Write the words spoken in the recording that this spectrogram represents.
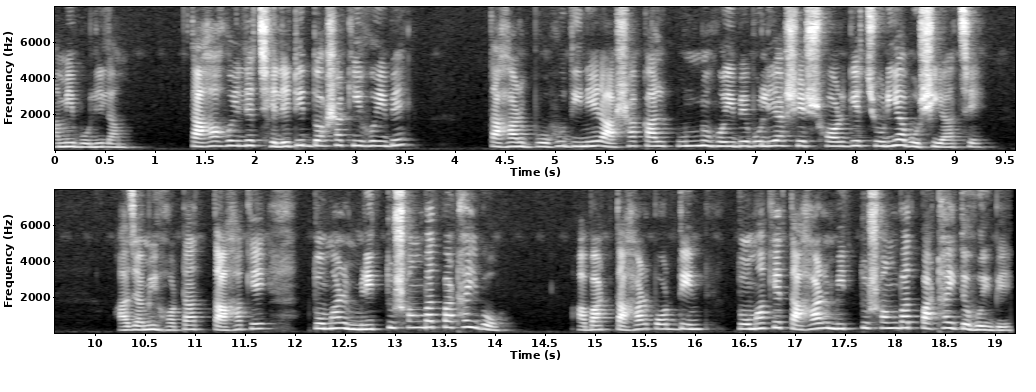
আমি বলিলাম, তাহা হইলে ছেলেটির দশা কি হইবে? তাহার বহু দিনের আশা কাল পূর্ণ হইবে বলিয়া সে স্বর্গে চড়িয়া বসিয়াছে। আজ আমি হঠাৎ তাহাকে তোমার মৃত্যু সংবাদ পাঠাইব? আবার তাহার পরদিন তোমাকে তাহার মৃত্যু সংবাদ পাঠাইতে হইবে।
